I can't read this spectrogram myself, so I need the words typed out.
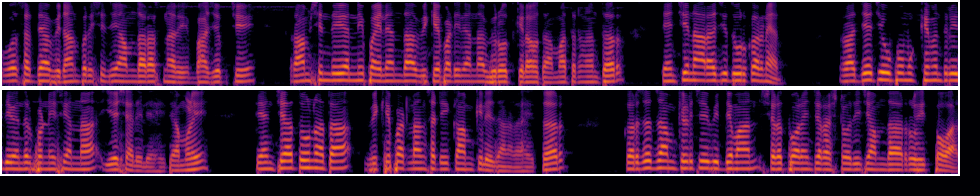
व सध्या विधान परिषदेचे आमदार असणारे भाजपचे राम शिंदे यांनी पहिल्यांदा विखे पाटील यांना विरोध केला होता. मात्र नंतर त्यांची नाराजी दूर करण्यात राज्याचे उपमुख्यमंत्री देवेंद्र फडणवीस यांना यश आलेले आहे. त्यामुळे त्यांच्यातून आता विखे पाटलांसाठी काम केले जाणार आहे. तर कर्जत जामखेडचे विद्यमान शरद पवार यांच्या राष्ट्रवादीचे आमदार रोहित पवार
